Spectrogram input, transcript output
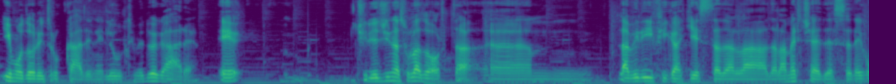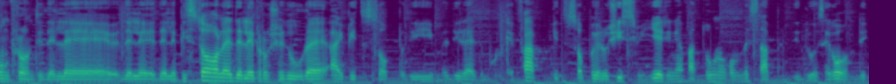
i motori truccati nelle ultime due gare e ciliegina sulla torta ehm, la verifica chiesta dalla, dalla, Mercedes nei confronti delle, delle, delle, pistole delle procedure ai pit stop di, di, Red Bull che fa pit stop velocissimi ieri ne ha fatto uno con Verstappen di due secondi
